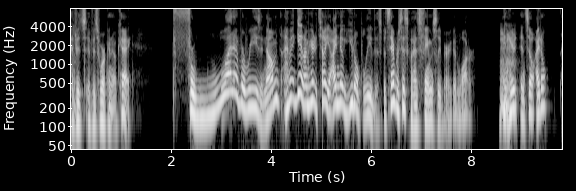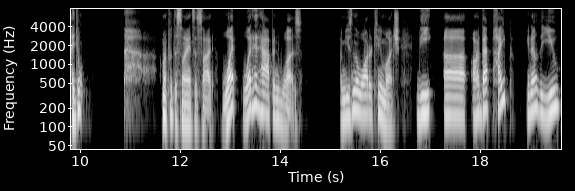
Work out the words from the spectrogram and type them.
If it's if it's working okay. For whatever reason, now I'm, I mean, again, I'm here to tell you. I know you don't believe this, but San Francisco has famously very good water, and Mhm. here and so I don't. I don't. I'm going to put the science aside. What what had happened was, I'm using the water too much. The uh, are that pipe, you know, the U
